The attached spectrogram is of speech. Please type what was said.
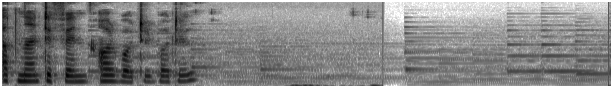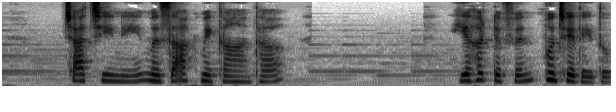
अपना टिफ़िन और वाटर बॉटल चाची ने मज़ाक में कहा था, यह टिफ़िन मुझे दे दो।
